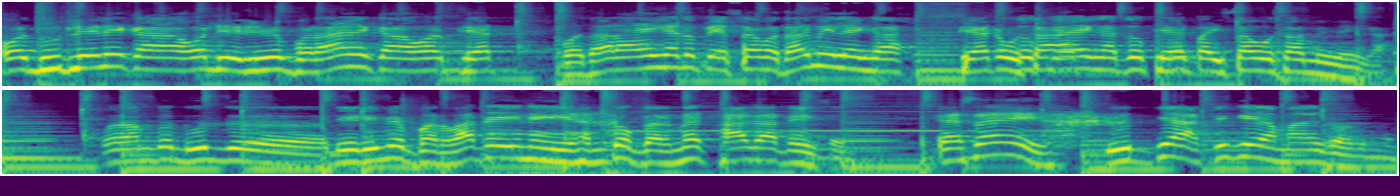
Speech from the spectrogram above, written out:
और दूध लेने का और डेयरी में भराने का और फैट વધારે आएगा तो पैसा વધારે मिलेगा फैट ओछा आएगा तो फैट पैसा ओछा मिलेगा पर हम तो दूध डेयरी में भरवाते ही नहीं हम तो घर में खा जाते हैं कैसे दूध के आती के हमारे घर में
